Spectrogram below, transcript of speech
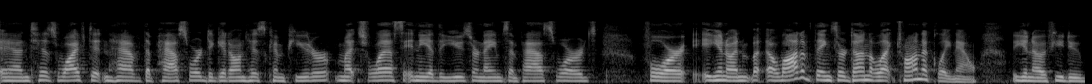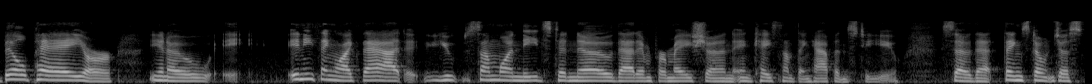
and his wife didn't have the password to get on his computer, much less any of the usernames and passwords for you know and a lot of things are done electronically now you know if you do bill pay or you know anything like that you someone needs to know that information in case something happens to you so that things don't just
